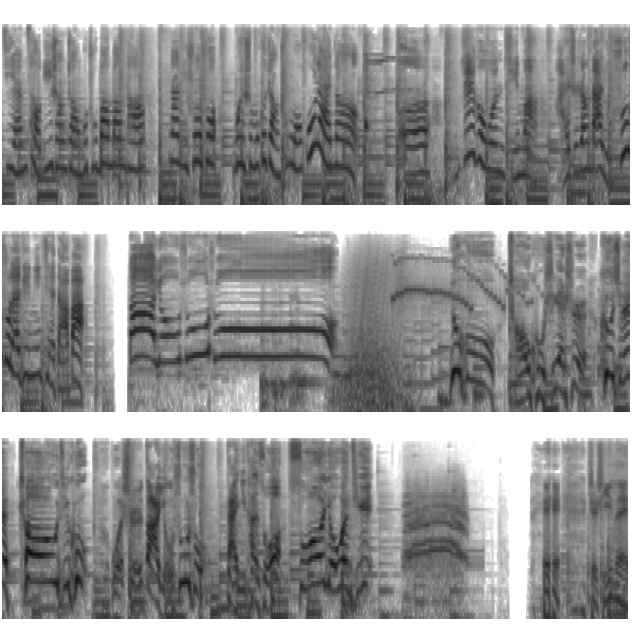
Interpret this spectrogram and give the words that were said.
既然草地上长不出棒棒糖，那你说说，为什么会长出蘑菇来呢？呃，这个问题嘛，还是让大勇叔叔来给你解答吧。大有叔叔，哟呼！超酷实验室，科学超级酷！我是大有叔叔，带你探索所有问题。嘿嘿，这是因为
